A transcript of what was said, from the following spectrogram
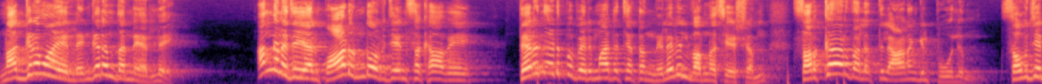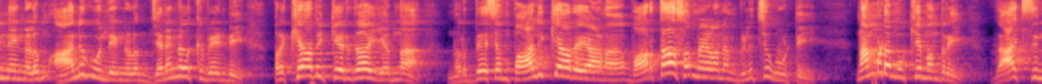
നഗ്നമായ ലംഘനം തന്നെയല്ലേ? അങ്ങനെ ചെയ്യാൻ പാടുണ്ടോ വിജയൻ സഖാവേ? തെരഞ്ഞെടുപ്പ് പെരുമാറ്റച്ചട്ടം നിലവിൽ വന്ന ശേഷം സർക്കാർ തലത്തിലാണെങ്കിൽ പോലും സൗജന്യങ്ങളും ആനുകൂല്യങ്ങളും ജനങ്ങൾക്ക് വേണ്ടി പ്രഖ്യാപിക്കരുത് എന്ന നിർദ്ദേശം പാലിക്കാതെയാണ് വാർത്താ സമ്മേളനം വിളിച്ചുകൂട്ടി. നമ്മുടെ മുഖ്യമന്ത്രി വാക്സിൻ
